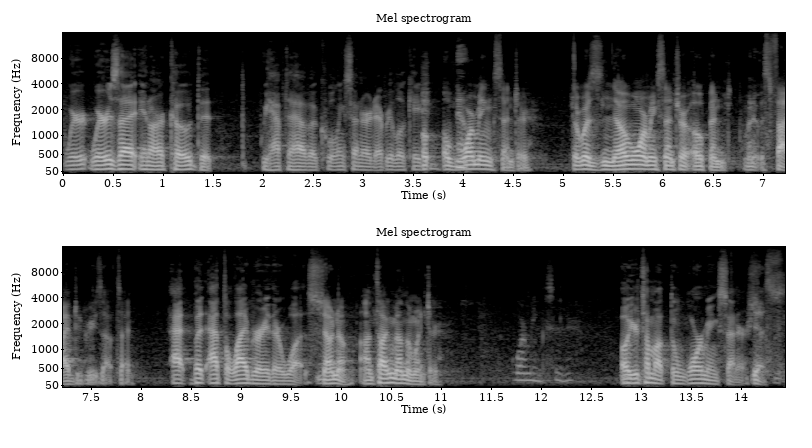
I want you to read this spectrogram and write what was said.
Where, where is that in our code that we have to have a cooling center at every A, location? a warming center. There was no warming center opened when it was five degrees outside. At, but at the library there was? No, no, I'm talking about in the winter. Warming center. Oh, you're talking about the warming centers? Yes,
